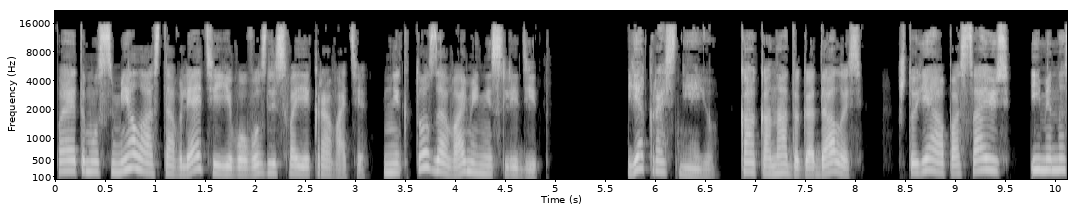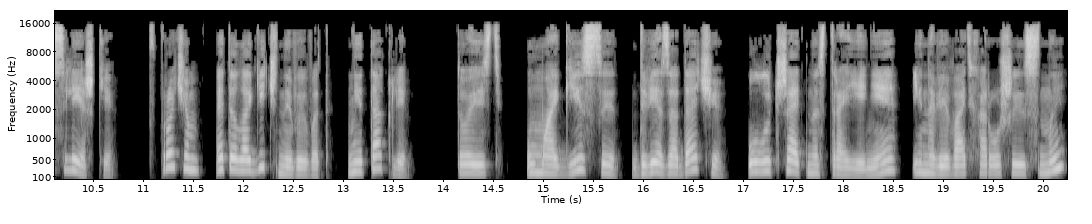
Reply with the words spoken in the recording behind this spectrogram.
поэтому смело оставляйте его возле своей кровати. Никто за вами не следит. Я краснею. Как она догадалась, что я опасаюсь именно слежки? Впрочем, это логичный вывод, не так ли? То есть у магиссы две задачи: улучшать настроение и навевать хорошие сны.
